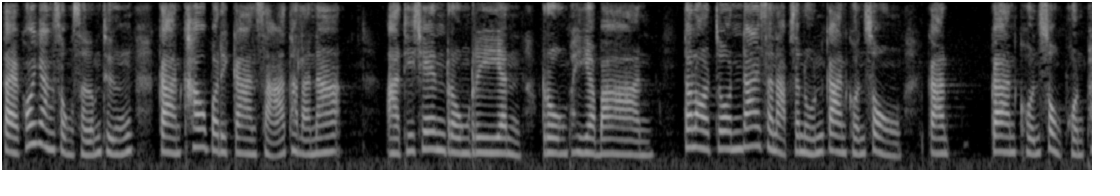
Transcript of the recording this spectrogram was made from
แต่ก็ยังส่งเสริมถึงการเข้าบริการสาธารณะ อาทิเช่น โรงเรียน โรงพยาบาล ตลอดจนได้สนับสนุนการขนส่งการการขนส่งผลผ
